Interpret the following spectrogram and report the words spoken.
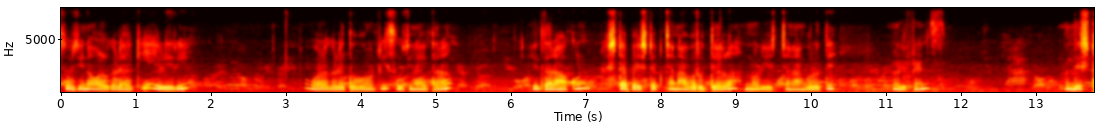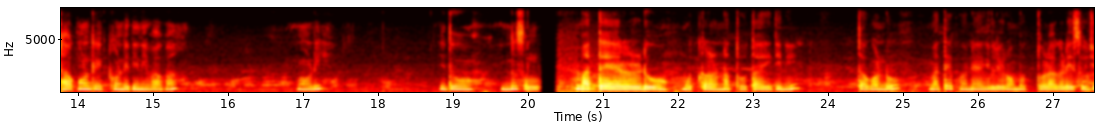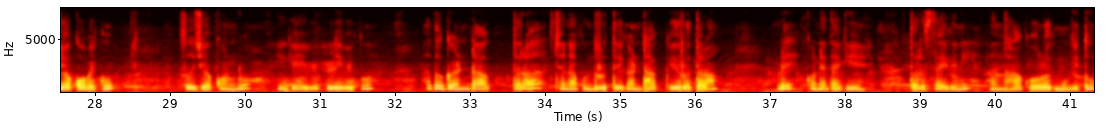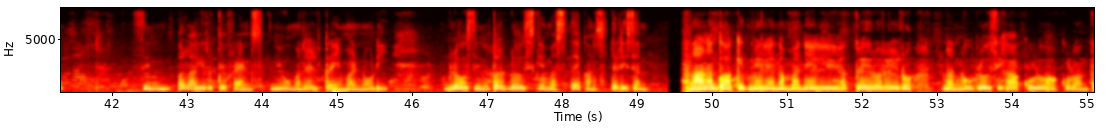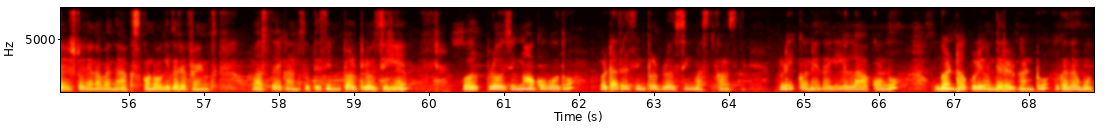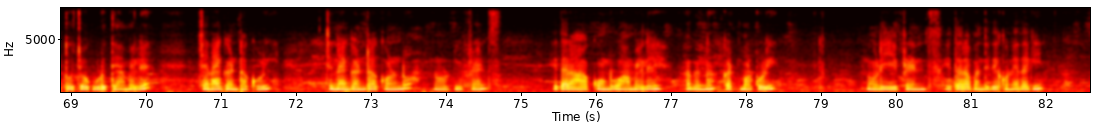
ಸೂಜಿನ ಒಳಗಡೆ ಹಾಕಿ ಎಳೀರಿ. ಒಳಗಡೆ ತೊಗೊಳ್ರಿ ಸೂಜಿನ ಈ ಥರ ಈ ಥರ ಹಾಕ್ಕೊಂಡು ಸ್ಟೆಪ್ ಬೈ ಸ್ಟೆಪ್ ಚೆನ್ನಾಗಿ ಬರುತ್ತೆ ಅಲ್ವಾ? ನೋಡಿ ಎಷ್ಟು ಚೆನ್ನಾಗಿ ಬರುತ್ತೆ. ನೋಡಿ ಫ್ರೆಂಡ್ಸ್ ಒಂದಿಷ್ಟು ಹಾಕ್ಕೊಂಡು ಇಟ್ಕೊಂಡಿದ್ದೀನಿ ಇವಾಗ. ನೋಡಿ. ಇದು ಇನ್ನೂ ಸ್ವಲ್ಪ ಮತ್ತೆ ಎರಡು ಮುತ್ತುಗಳನ್ನ ತೋತಾ ಇದ್ದೀನಿ. ತಗೊಂಡು ಮತ್ತು ಕೊನೆಯಲ್ಲಿರೋ ಮುತ್ತೊಳಗಡೆ ಸೂಜಿ ಹಾಕ್ಕೋಬೇಕು. ಸೂಜಿ ಹಾಕ್ಕೊಂಡು ಹೀಗೆ ಎಳಿಬೇಕು. ಅದು ಗಂಟು ಥರ ಚೆನ್ನಾಗಿ ಕುಂದಿರುತ್ತೆ, ಗಂಟು ಹಾಕಿರೋ ಥರ. ನೋಡಿ ಕೊನೆಯದಾಗಿ ತೋರಿಸ್ತಾ ಇದ್ದೀನಿ. ನಂದು ಹಾಕೊಳ್ಳೋದು ಮುಗೀತು. ಸಿಂಪಲ್ ಆಗಿರುತ್ತೆ ಫ್ರೆಂಡ್ಸ್, ನೀವು ಮನೇಲಿ ಟ್ರೈ ಮಾಡಿ ನೋಡಿ. ಬ್ಲೌಸ್, ಸಿಂಪಲ್ ಬ್ಲೌಸ್ಗೆ ಮಸ್ತೇ ಕಾಣಿಸುತ್ತೆ ಡಿಸೈನ್. ನಾನಂತೂ ಹಾಕಿದ ಮೇಲೆ ನಮ್ಮ ಮನೆಯಲ್ಲಿ ಹತ್ತಿರ ಇರೋರೆಲ್ಲರೂ ನನಗೂ ಬ್ಲೌಸಿಗೆ ಹಾಕ್ಕೊಡು ಹಾಕ್ಕೊಡು ಅಂತ ಎಷ್ಟೋ ಜನ ಬಂದು ಹಾಕ್ಸ್ಕೊಂಡು ಹೋಗಿದ್ದಾರೆ ಫ್ರೆಂಡ್ಸ್ ಮಸ್ತಾಗಿ ಕಾಣಿಸುತ್ತೆ ಸಿಂಪಲ್ ಬ್ಲೌಸಿಗೆ. ವರ್ಕ್ ಬ್ಲೌಸಿಗೂ ಹಾಕೋಬೋದು ಬಟ್ ಆದರೆ ಸಿಂಪಲ್ ಬ್ಲೌಸಿಗೆ ಮಸ್ತ್ ಕಾಣಿಸುತ್ತೆ. ನೋಡಿ, ಕೊನೆಯದಾಗಿ ಎಲ್ಲ ಹಾಕ್ಕೊಂಡು ಗಂಟು ಹಾಕ್ಕೊಳ್ಳಿ, ಒಂದೆರಡು ಗಂಟು. ಯಾಕಂದರೆ ಮುತ್ತು ಉಚ್ಚೋಗ್ಬಿಡುತ್ತೆ ಆಮೇಲೆ. ಚೆನ್ನಾಗಿ ಗಂಟು ಹಾಕ್ಕೊಳ್ಳಿ. ಚೆನ್ನಾಗಿ ಗಂಟು ಹಾಕ್ಕೊಂಡು ನೋಡಿ ಫ್ರೆಂಡ್ಸ್ ಈ ಥರ ಹಾಕ್ಕೊಂಡು ಆಮೇಲೆ ಅದನ್ನು ಕಟ್ ಮಾಡ್ಕೊಳ್ಳಿ. ನೋಡಿ ಫ್ರೆಂಡ್ಸ್ ಈ ಥರ ಬಂದಿದೆ ಕೊನೆಯದಾಗಿ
